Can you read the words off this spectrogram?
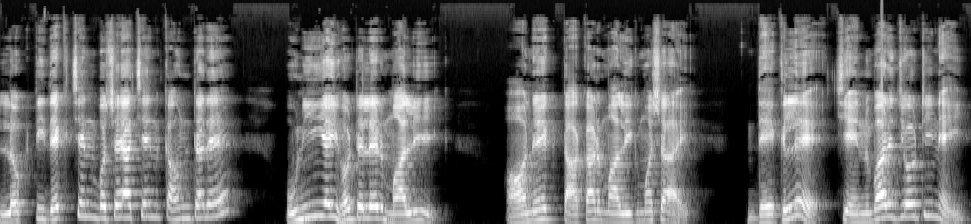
লোকটি দেখছেন, বসে আছেন কাউন্টারে উনি এই হোটেলের মালিক। অনেক টাকার মালিক মশাই। দেখলে চেনবার জোটি নেই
